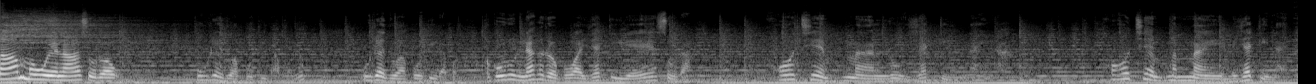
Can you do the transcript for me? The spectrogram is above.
လားမဝင်လားဆိုတော့ပူးတဲ့သူကပိုတည်တာပေါ့နော်ပူးတဲ့သူကပိုတည်တာပေါ့အကိုတို့နတ်ကတော့ဘဝရက်တည်တယ်ဆိုတာဟောချက်မှန်လို့ရက်တည်နိုင်တာဟောချက်မမှန်ရင်မရက်တည်နိုင်ဘ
